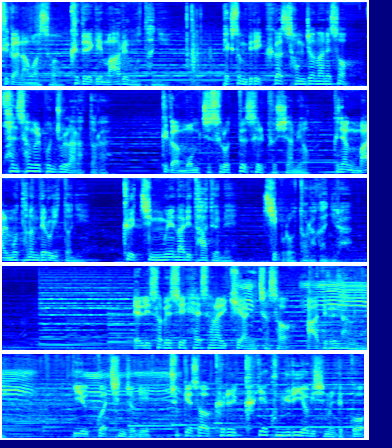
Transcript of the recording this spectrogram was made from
그가 나와서 그들에게 말을 못하니 백성들이 그가 성전 안에서 환상을 본 줄 알았더라. 그가 몸짓으로 뜻을 표시하며 그냥 말 못하는 대로 있더니 그 직무의 날이 다 되매 집으로 돌아가니라. 엘리사벳이 해산할 기한이 차서 아들을 낳으니 이웃과 친족이 주께서 그를 크게 궁휼히 여기심을 듣고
